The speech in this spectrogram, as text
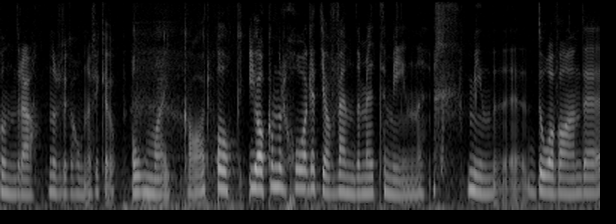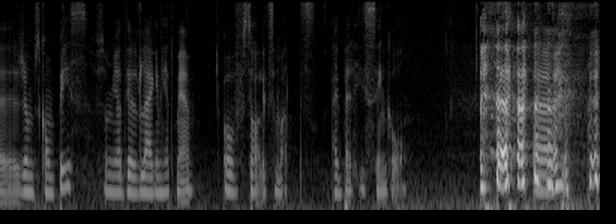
100 notifikationer fick jag upp. Oh my god. Och jag kommer ihåg att jag vände mig till min, min eh, dåvarande rumskompis som jag delade lägenhet med. Och sa liksom att I bet he's single. Eh,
